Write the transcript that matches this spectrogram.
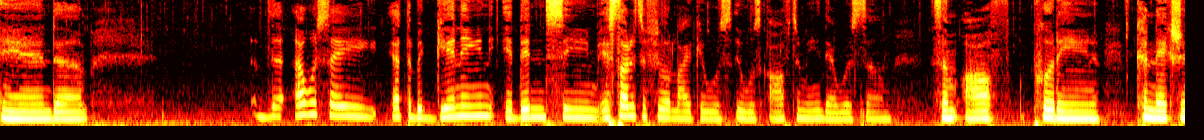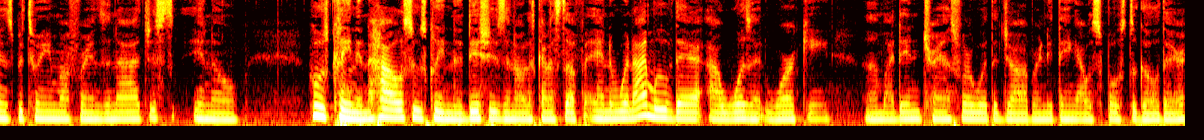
and um, the, I would say at the beginning, it didn't seem. It started to feel like it was it was off to me. There was some some off-putting connections between my friends and I. Just you know who's cleaning the house, who's cleaning the dishes, and all this kind of stuff. And when I moved there, I wasn't working. Um, I didn't transfer with a job or anything. I was supposed to go there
